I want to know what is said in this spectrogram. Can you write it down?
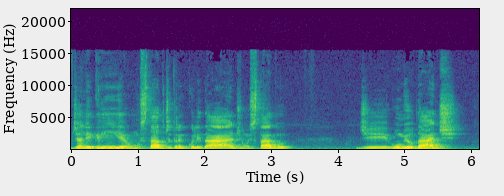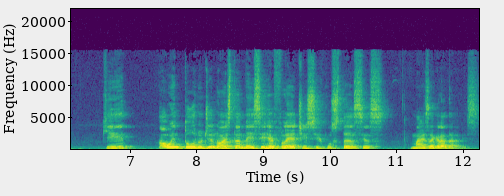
de alegria, um estado de tranquilidade, um estado de humildade que ao entorno de nós também se reflete em circunstâncias mais agradáveis.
